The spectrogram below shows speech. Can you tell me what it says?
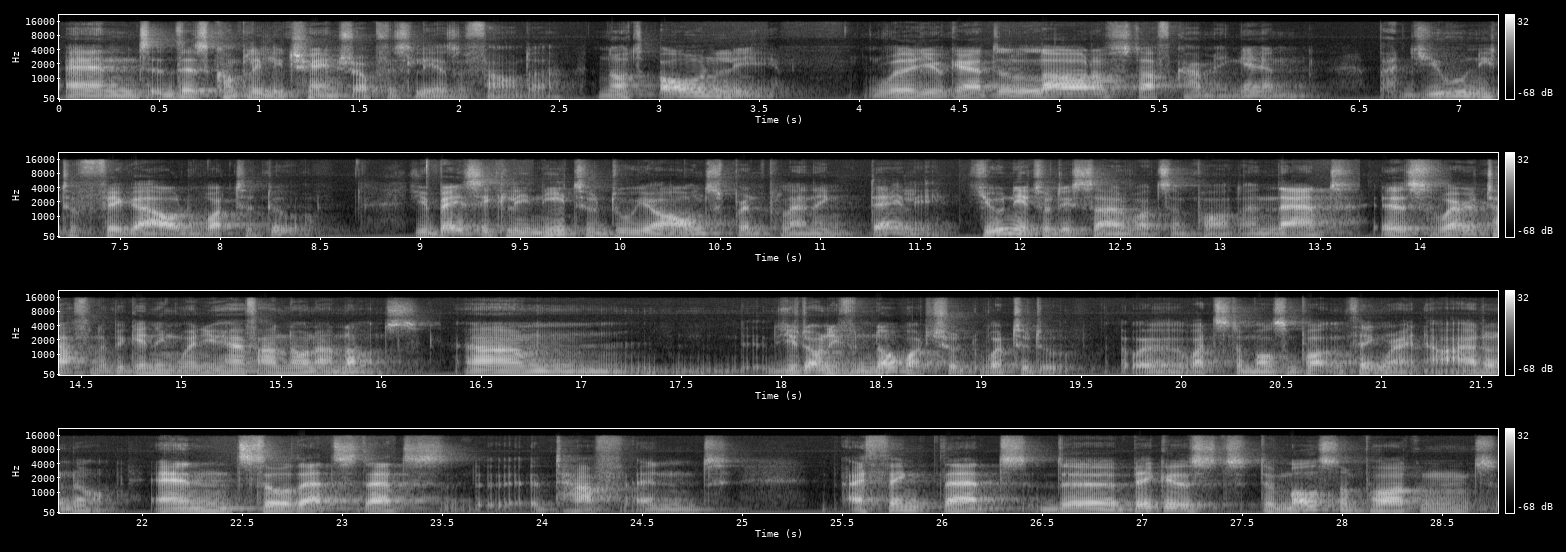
And this completely changed, obviously, as a founder. Not only will you get a lot of stuff coming in, but you need to figure out what to do. You basically need to do your own sprint planning daily. You need to decide what's important, and that is very tough in the beginning when you have unknown unknowns. Um, you don't even know what should what to do. Uh, what's the most important thing right now? I don't know. And so that's that's tough. And I think that the biggest, the most important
